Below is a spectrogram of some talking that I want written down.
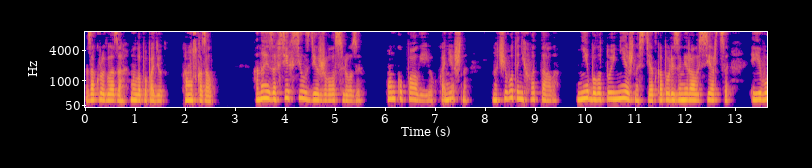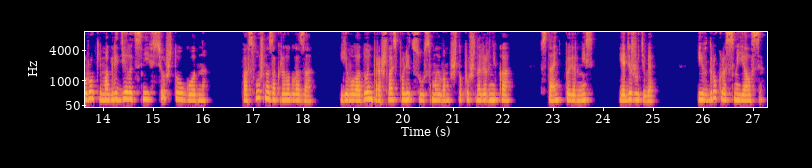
Закрой глаза, мыло попадет. Кому сказал? Она изо всех сил сдерживала слезы. Он купал ее, конечно, но чего-то не хватало. Не было той нежности, от которой замирало сердце, и его руки могли делать с ней все, что угодно. Послушно закрыла глаза. Его ладонь прошлась по лицу с мылом, чтоб уж наверняка. «Встань, повернись. Я держу тебя». И вдруг рассмеялся.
